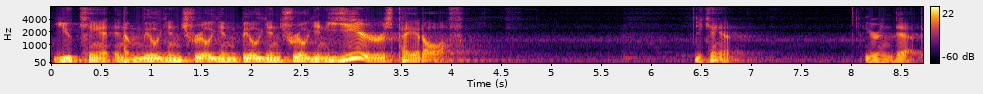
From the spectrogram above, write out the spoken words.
you can't, in a million, trillion, billion, trillion years, pay it off. You can't. You're in debt.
